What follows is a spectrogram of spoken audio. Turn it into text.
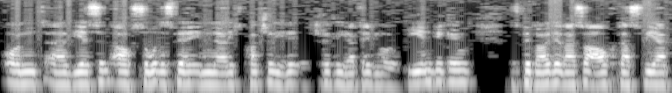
Und äh, wir sind auch so, dass wir in recht fortschrittlicher Technologie entwickeln. Das bedeutet also auch, dass wir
